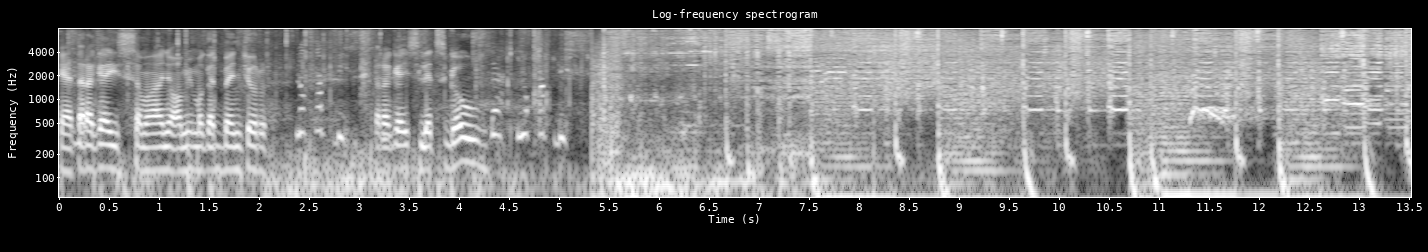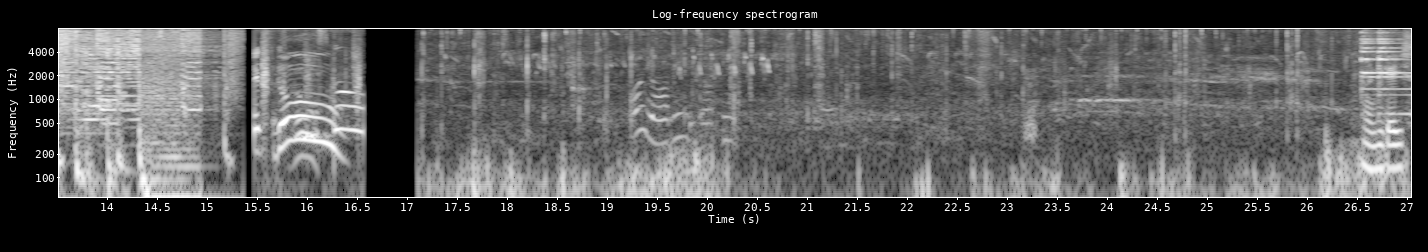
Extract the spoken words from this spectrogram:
Kaya tara guys, samahan nyo kami mag-adventure. Look at this. Tara guys, let's go! Yeah, look at this. Let's go! Oh, yari, yari. Ayan guys,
